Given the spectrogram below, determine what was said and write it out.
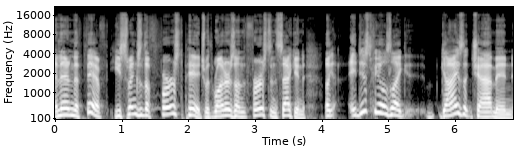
And then in the fifth, he swings the first pitch with runners on first and second. Like it just feels like guys like Chapman,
